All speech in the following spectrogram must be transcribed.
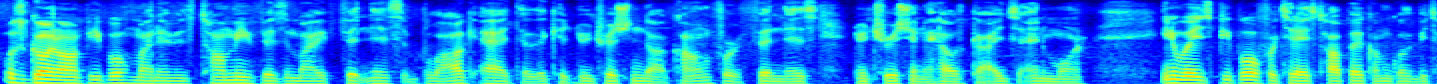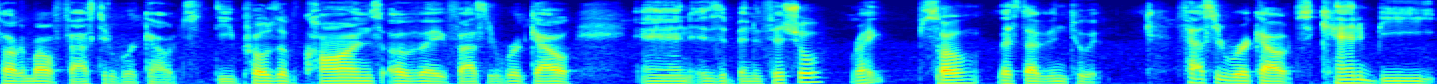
What's going on, people? My name is Tommy. Visit my fitness blog at delicatenutrition.com for fitness, nutrition, and health guides and more. Anyways, people, for today's topic, I'm going to be talking about fasted workouts, the pros and cons of a fasted workout, and is it beneficial, right? So let's dive into it. Fasted workouts can be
